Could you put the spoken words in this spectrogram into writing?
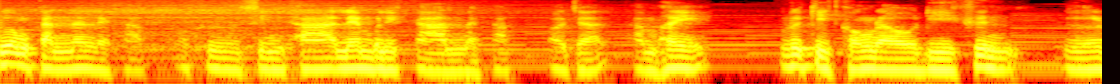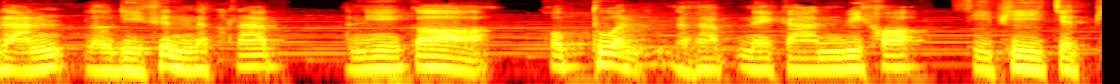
ร่วมกันนั่นแหละครับ ก็คือสินค้าและบริการนะครับก็จะทำให้ธุรกิจของเราดีขึ้น หรือร้านเราดีขึ้นนะครับ อันนี้ก็ครบถ้วนนะครับในการวิเคราะห์ 4P 7P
